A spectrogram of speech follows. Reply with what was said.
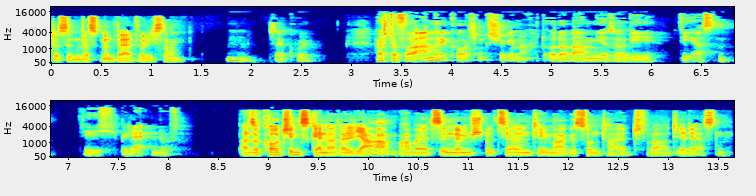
das Investment wert, würde ich sagen. Mhm, sehr cool. Hast du davor andere Coachings schon gemacht oder waren mir so die, die ersten, die dich begleiten durften? Also Coachings generell ja, aber jetzt in dem speziellen Thema Gesundheit wart ihr die ersten.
